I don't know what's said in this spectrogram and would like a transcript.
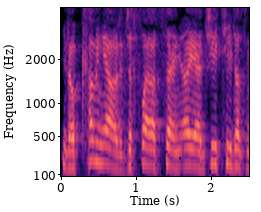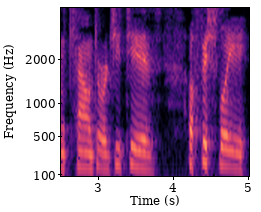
you know, coming out and just flat out saying, oh, yeah, GT doesn't count or GT is officially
